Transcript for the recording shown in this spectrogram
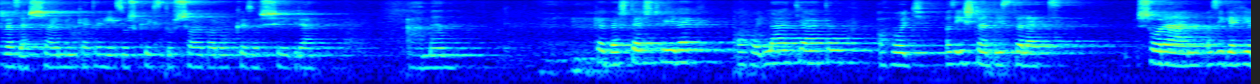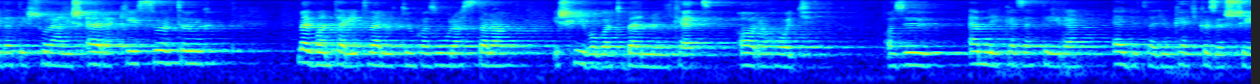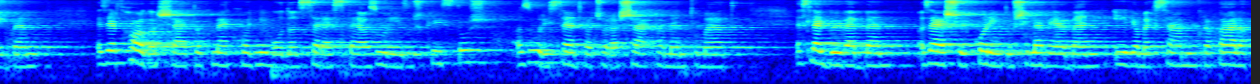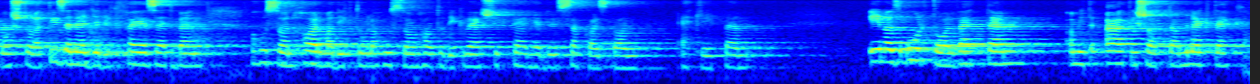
És vezessen minket a Jézus Krisztussal való közösségre. Ámen. Kedves testvérek, ahogy látjátok, ahogy az Isten tisztelet során, az ige hirdetés során is erre készültünk, meg van terítve előttünk az Úrasztala, és hívogat bennünket arra, hogy az ő emlékezetére együtt legyünk egy közösségben, ezért hallgassátok meg, hogy mi módon szerezte az Úr Jézus Krisztus az Úri Szent Vacsora sákramentumát. Ezt legbővebben az első korintusi levélben írja meg számunkra Pálapostól a 11. fejezetben, a 23-tól a 26. versig terjedő szakaszban eképpen. Én az Úrtól vettem, amit át is adtam nektek,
